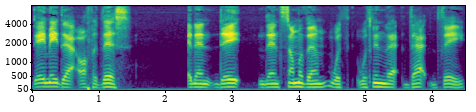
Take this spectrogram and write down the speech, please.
They made that off of this, and then they then some of them with within that that they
